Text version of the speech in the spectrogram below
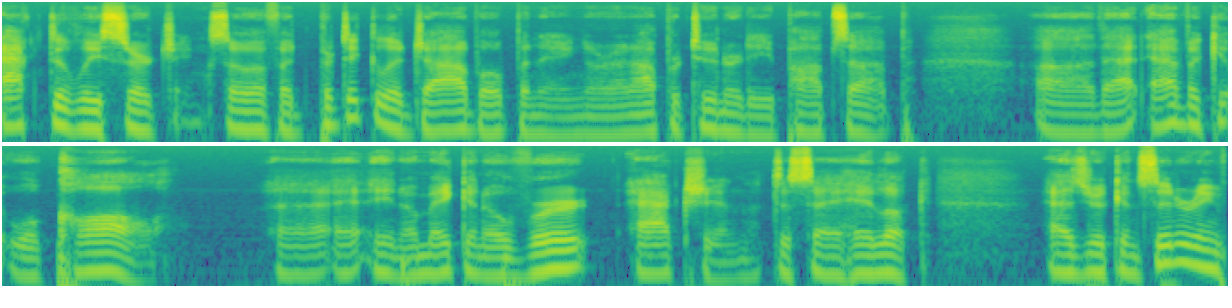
Actively searching. So, if a particular job opening or an opportunity pops up, uh, that advocate will call uh, you know, make an overt action to say, hey, look, as you're considering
